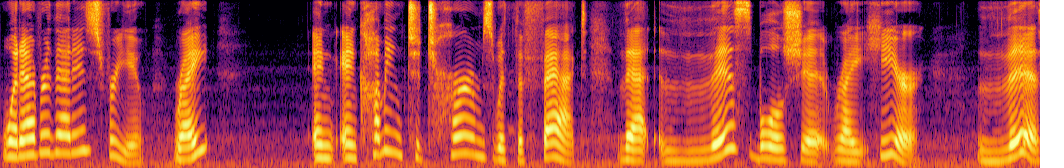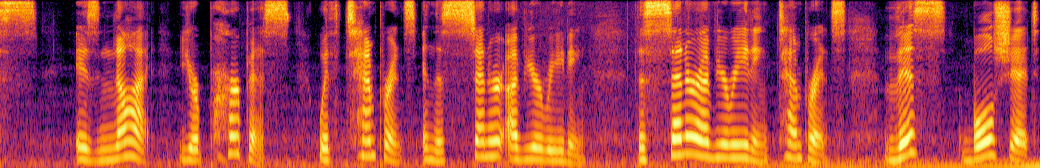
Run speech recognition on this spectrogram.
whatever that is for you, right? And and coming to terms with the fact that this bullshit right here this is not your purpose with temperance in the center of your reading. The center of your reading temperance. This bullshit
